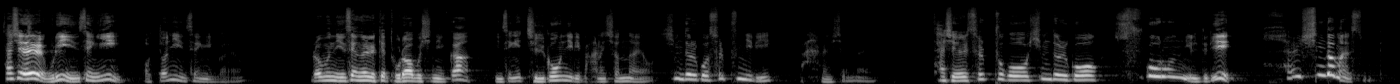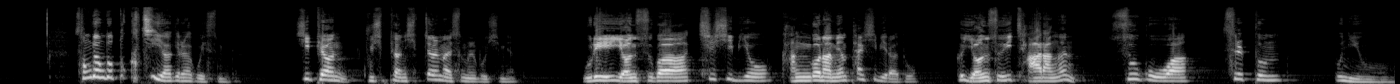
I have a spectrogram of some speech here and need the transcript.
사실 우리 인생이 어떤 인생인가요? 여러분 인생을 이렇게 돌아보시니까 인생에 즐거운 일이 많으셨나요? 힘들고 슬픈 일이 많으셨나요? 사실 슬프고 힘들고 수고로운 일들이 훨씬 더 많습니다. 성경도 똑같이 이야기를 하고 있습니다. 시편 90편 10절 말씀을 보시면 우리 연수가 70이요 강건하면 80이라도 그 연수의 자랑은 수고와 슬픔 뿐이요.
